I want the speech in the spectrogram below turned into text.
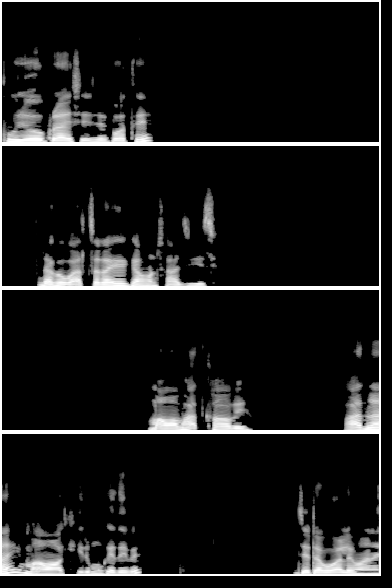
পুজো প্রায় শেষের পথে। দেখো বাচ্চাটাকে কেমন সাজিয়েছে। মামা ভাত খাওয়াবে। ভাত নাই, মামা ক্ষীর মুখে দেবে। যেটা বলে মানে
